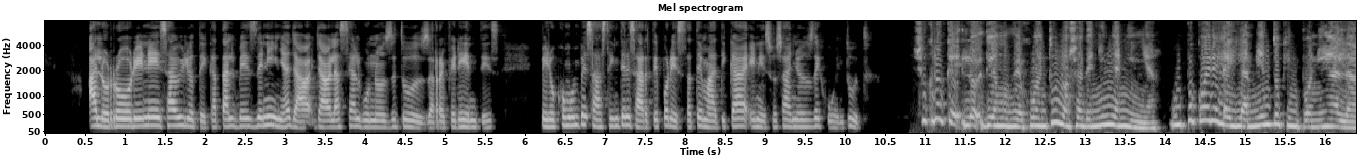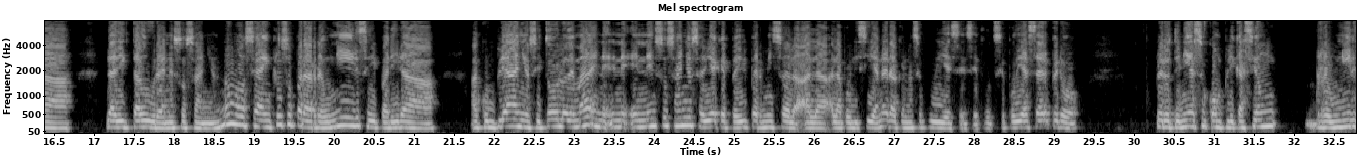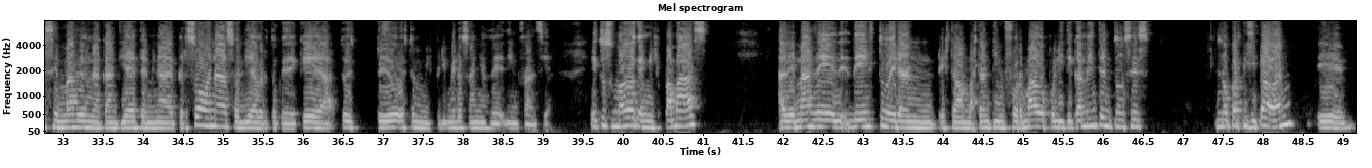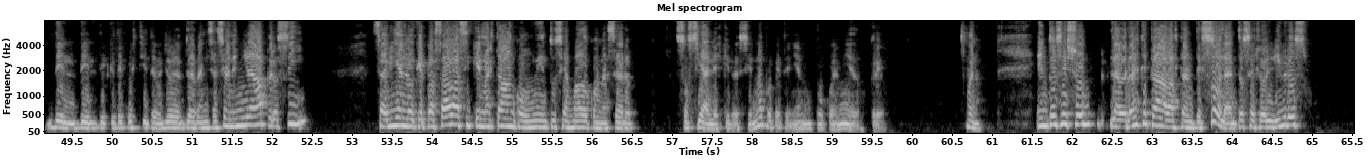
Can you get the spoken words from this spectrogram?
al horror en esa biblioteca tal vez de niña, ya, ya hablaste de algunos de tus referentes, pero ¿cómo empezaste a interesarte por esta temática en esos años de juventud? Yo creo que, lo, digamos, de juventud, no, ya de niña a niña. Un poco era el aislamiento que imponía la, la dictadura en esos años, ¿no? O sea, incluso para reunirse y para ir a, a cumpleaños y todo lo demás, en, esos años había que pedir permiso a la, a la, a la policía, no era que no se pudiese, se, se podía hacer, pero pero tenía su complicación reunirse más de una cantidad determinada de personas, solía haber toque de queda, todo, todo esto en mis primeros años de, infancia. Esto sumado a que mis papás, además de, de, esto, eran, estaban bastante informados políticamente, entonces no participaban eh, de, de, organizaciones ni nada, pero sí sabían lo que pasaba, así que no estaban como muy entusiasmados con hacer sociales, quiero decir, ¿no? Porque tenían un poco de miedo, creo. Bueno, entonces yo la verdad es que estaba bastante sola, entonces los libros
